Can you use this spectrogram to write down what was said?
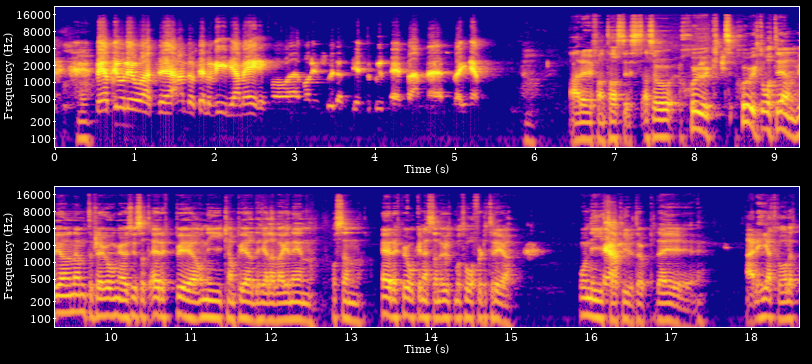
men jag tror nog att eh, Anders eller William Ehring var, eh, var den fullaste bussresan eh, på vägen hem. Ja, det är fantastiskt. Alltså sjukt, sjukt återigen. Vi har nämnt det flera gånger. Just att RP och ni kamperade hela vägen in. Och sen RP åker nästan ut mot H43. Och ni Ja. klivet upp. Det är, nej, det är helt galet.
